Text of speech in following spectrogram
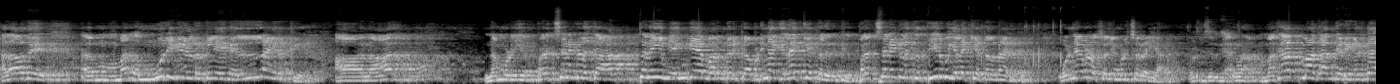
அதாவது மூலிகைகள் இருக்கு இது எல்லாம் இருக்கு. ஆனால் நம்முடைய பிரச்சனைகளுக்கு அத்தனையும் எங்கே மருந்து இருக்கு அப்படின்னா இலக்கியத்துல இருக்கு. பிரச்சனைகளுக்கு தீர்வு இலக்கியத்துல தான் இருக்கு. ஒன்னே கூட சொல்லி முடிச்சிடுறேன் ஐயா? முடிச்சிருங்க. மகாத்மா காந்தியடிகள்கிட்ட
